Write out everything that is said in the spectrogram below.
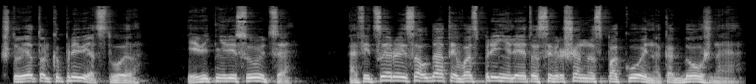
что я только приветствую. И ведь не рисуются. Офицеры и солдаты восприняли это совершенно спокойно, как должное.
